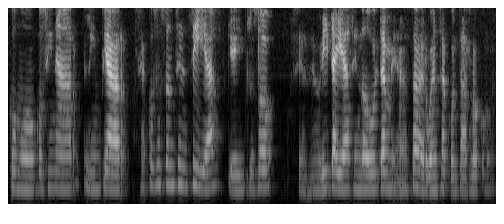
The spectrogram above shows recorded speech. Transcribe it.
como cocinar, limpiar, o sea, cosas tan sencillas que incluso, o sea, ahorita ya siendo adulta me da hasta vergüenza contarlo, como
